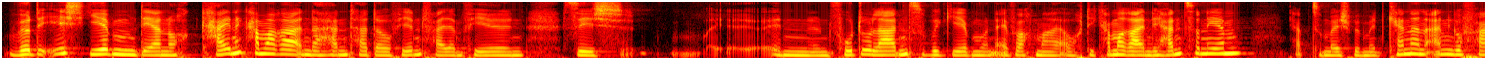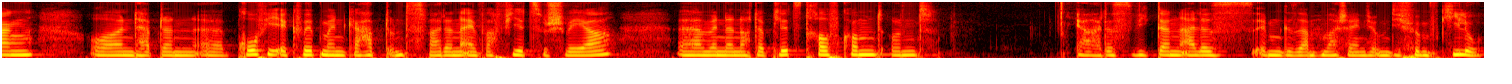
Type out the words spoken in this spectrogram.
würde ich jedem, der noch keine Kamera in der Hand hat, auf jeden Fall empfehlen, sich in einen Fotoladen zu begeben und einfach mal auch die Kamera in die Hand zu nehmen. Ich habe zum Beispiel mit Canon angefangen und habe dann äh, Profi-Equipment gehabt und es war dann einfach viel zu schwer, äh, wenn dann noch der Blitz drauf kommt und ja, das wiegt dann alles im Gesamten wahrscheinlich um die fünf Kilo.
